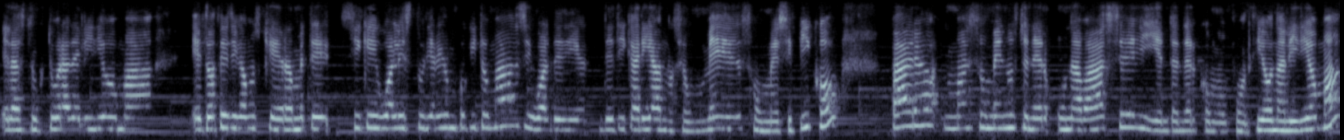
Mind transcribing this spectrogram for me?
en la estructura del idioma. Entonces, digamos que realmente sí que igual estudiaría un poquito más, igual dedicaría, no sé, un mes, un mes y pico, para más o menos tener una base y entender cómo funciona el idioma.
